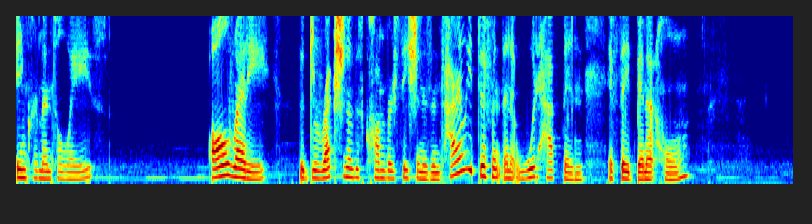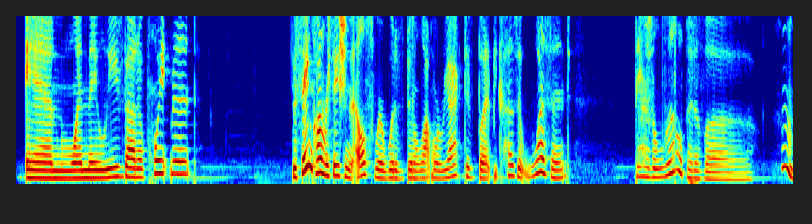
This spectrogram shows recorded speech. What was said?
incremental ways. Already the direction of this conversation is entirely different than it would have been if they'd been at home. And when they leave that appointment, the same conversation elsewhere would have been a lot more reactive, but because it wasn't, there's a little bit of a hmm,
